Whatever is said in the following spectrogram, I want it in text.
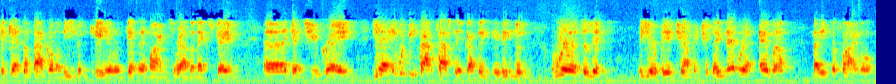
to get them back on an even keel and get their minds around the next game uh, against Ukraine. Yeah, it would be fantastic, I think, if England were to lift the European Championship. They never, ever made the final.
